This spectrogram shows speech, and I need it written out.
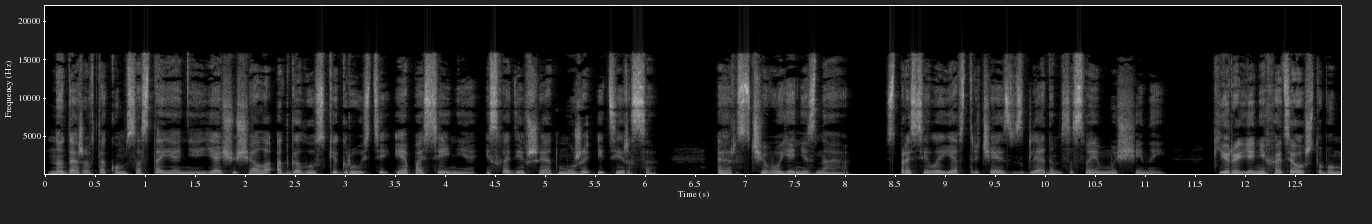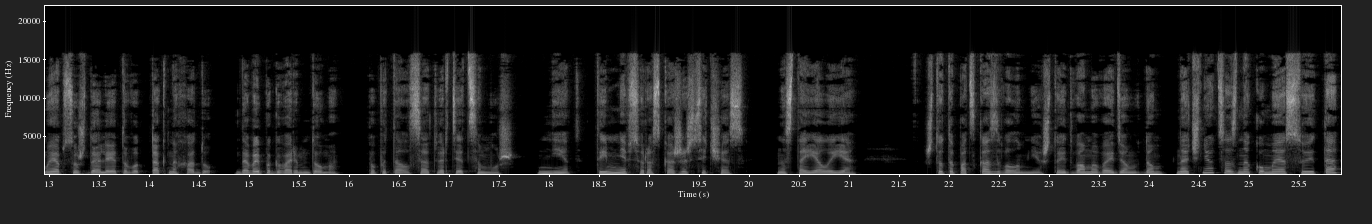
Но даже в таком состоянии я ощущала отголоски грусти и опасения, исходившие от мужа и Тирса. «Эрс, чего я не знаю?» — спросила я, встречаясь взглядом со своим мужчиной. «Кира, я не хотел, чтобы мы обсуждали это вот так на ходу. Давай поговорим дома», — попытался отвертеться муж. «Нет, ты мне все расскажешь сейчас», — настояла я. Что-то подсказывало мне, что едва мы войдем в дом, начнется знакомая суета,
